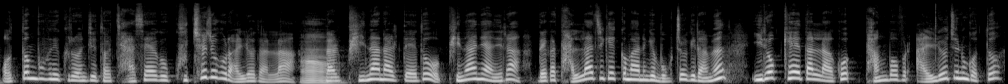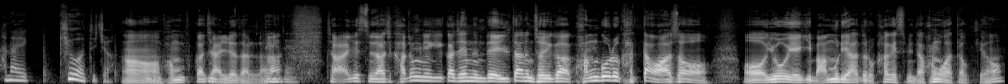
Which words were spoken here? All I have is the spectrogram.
어떤 부분이 그런지 더 자세하고 구체적으로 알려달라. 어. 날 비난할 때도 비난이 아니라 내가 달라지게끔 하는 게 목적이라면 이렇게 해달라고 방법을 알려주는 것도 하나의 키워드죠. 어, 방법까지 알려달라. 네네. 자, 알겠습니다. 아직 가족 얘기까지 했는데 일단은 저희가 광고를 갔다 와서 어, 요 얘기 마무리하도록 하겠습니다. 광고 갔다 올게요.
